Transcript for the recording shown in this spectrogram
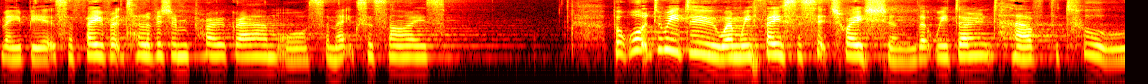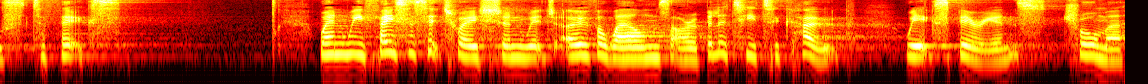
Maybe it's a favorite television program or some exercise. But what do we do when we face a situation that we don't have the tools to fix? When we face a situation which overwhelms our ability to cope, we experience trauma.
